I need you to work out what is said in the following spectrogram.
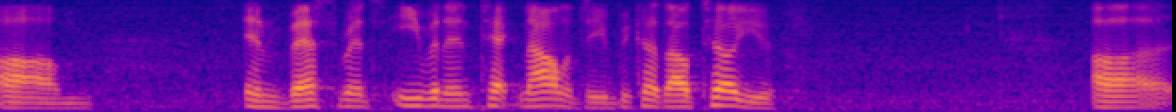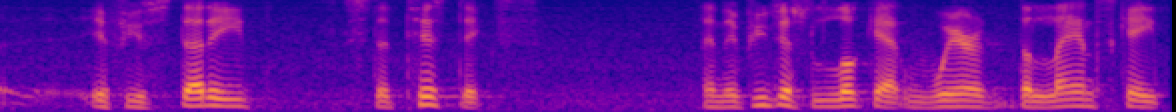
um, investments even in technology. Because I'll tell you, uh, if you study statistics and if you just look at where the landscape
